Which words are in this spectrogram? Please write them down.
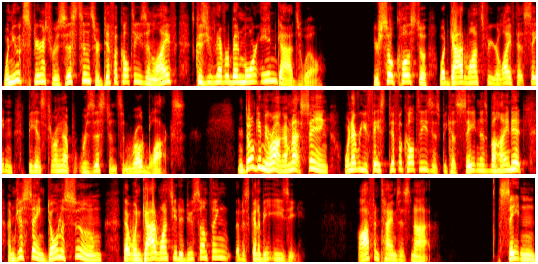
When you experience resistance or difficulties in life, it's because you've never been more in God's will. You're so close to what God wants for your life that Satan begins throwing up resistance and roadblocks. And don't get me wrong, I'm not saying whenever you face difficulties, it's because Satan is behind it. I'm just saying don't assume that when God wants you to do something, that it's going to be easy. Oftentimes it's not. Satan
